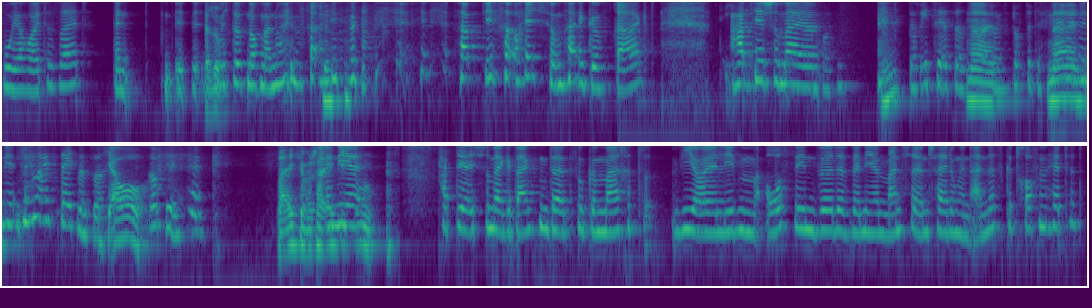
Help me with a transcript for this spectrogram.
wo ihr heute seid? Wenn, ich also, möchte das nochmal neu sagen. Habt ihr euch schon mal gefragt? Ich Habt ihr schon mal. Hm? Darf ich zuerst dazu Nein. sagen? Doch, bitte. Nein. Ich will nur ein Statement sagen. Ich auch. Okay. Gleiche wahrscheinlich wie du. Habt ihr euch schon mal Gedanken dazu gemacht, wie euer Leben aussehen würde, wenn ihr manche Entscheidungen anders getroffen hättet?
